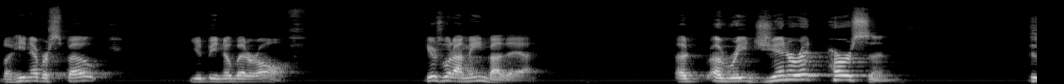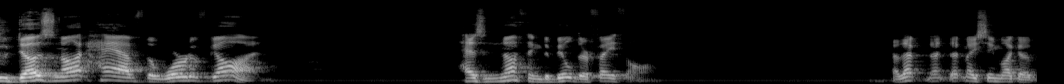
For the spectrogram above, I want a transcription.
but He never spoke, you'd be no better off. Here's what I mean by that. A, a regenerate person who does not have the Word of God has nothing to build their faith on. Now that, that, that may seem like a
